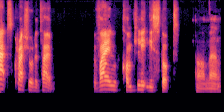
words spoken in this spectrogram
apps crash all the time. Vine completely stopped. Oh man.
